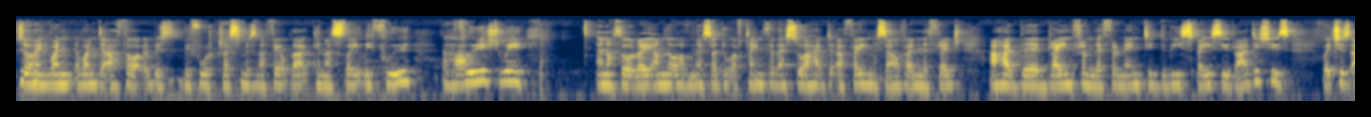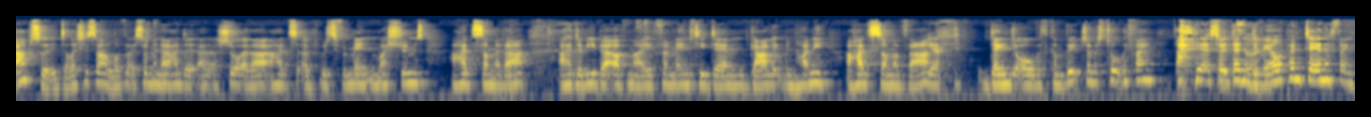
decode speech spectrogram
So I mean, one one day I thought it was before Christmas, and I felt that kind of slightly flu, Uh-huh. fluish way. And I thought, right, I'm not having this. I don't have time for this. So I had, I found myself in the fridge. I had the brine from the fermented, the wee spicy radishes, which is absolutely delicious. I love that. So I mean, I had a, a shot of that. I had, I was fermenting mushrooms. I had some of that. I had a wee bit of my fermented um, garlic and honey. I had some of that. Yeah. Downed it all with kombucha. It was totally fine. so it didn't Excellent. develop into anything.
